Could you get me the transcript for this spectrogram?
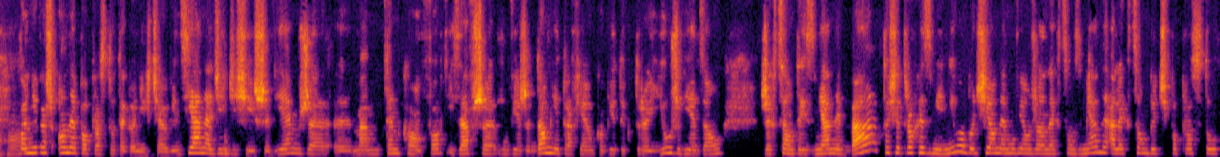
Aha. ponieważ one po prostu tego nie chciały. Więc ja na dzień dzisiejszy wiem, że y, mam ten komfort i zawsze mówię, że do mnie trafiają kobiety, które już wiedzą, że chcą tej zmiany. Ba, to się trochę zmieniło, bo dzisiaj one mówią, że one chcą zmiany, ale chcą być po prostu,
